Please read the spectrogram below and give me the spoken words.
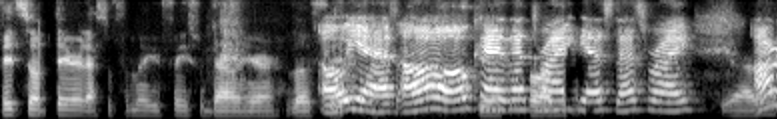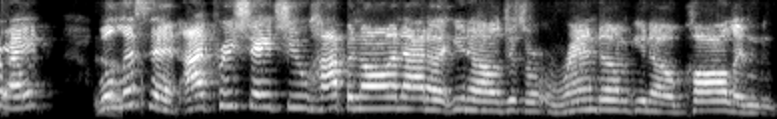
Fitz up there. That's a familiar face from down here. Love. Oh yes. Oh okay. Yeah, that's right. Yes, that's right. Yeah, All right. Well, yeah. listen, I appreciate you hopping on at a, you know, just a random, you know, call and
